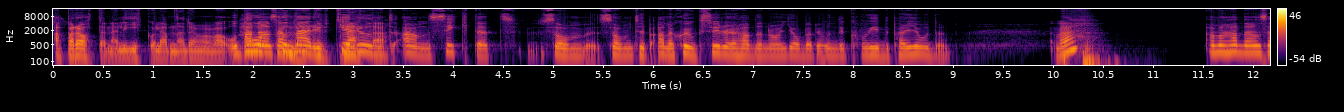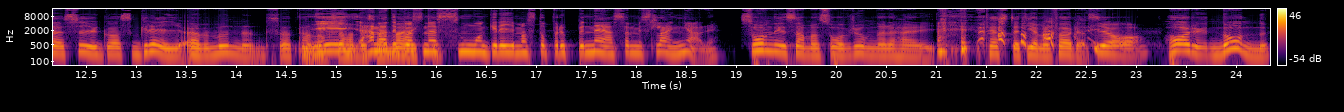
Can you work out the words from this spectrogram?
apparaten eller gick och lämnade den det var, och då Hade han kunde märke utmäta. runt ansiktet som, som typ alla sjuksyrror hade när de jobbade under covidperioden? Va? Ja, men hade han så här syrgasgrej över munnen? Så att han Nej, också hade han hade bara såna små grejer man stoppar upp i näsan med slangar. Sov ni i samma sovrum när det här testet genomfördes? Ja. Har du någon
